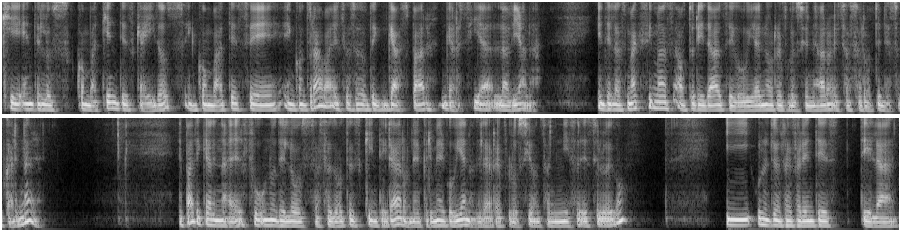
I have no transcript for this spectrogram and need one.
que entre los combatientes caídos en combate se encontraba el sacerdote Gaspar García Laviana, entre las máximas autoridades del gobierno revolucionario el sacerdote Néstor Cardenal. El padre Cardenal fue uno de los sacerdotes que integraron el primer gobierno de la revolución sandinista, desde luego, y uno de los referentes de la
